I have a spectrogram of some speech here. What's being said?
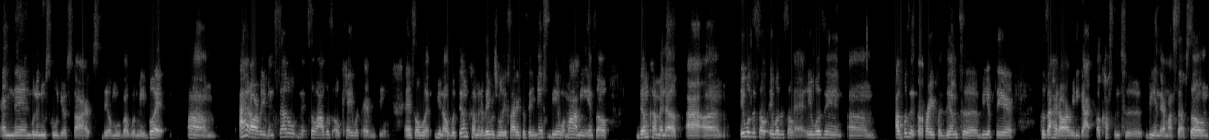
and then when the new school year starts, they'll move up with me. But um, I had already been settled, so I was okay with everything. And so, with you know, with them coming up, they was really excited because they missed being with mommy. And so, them coming up, I um, it wasn't so it wasn't so bad. It wasn't um, I wasn't afraid for them to be up there because I had already got accustomed to being there myself. So,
